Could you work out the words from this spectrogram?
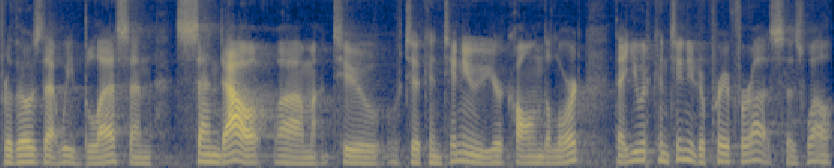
for those that we bless and send out um, to, to continue your call in the Lord, that you would continue to pray for us as well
